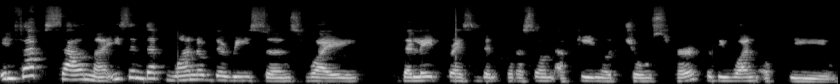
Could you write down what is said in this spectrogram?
In fact, Salma, isn't that one of the reasons why the late President Corazon Aquino chose her to be one of the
